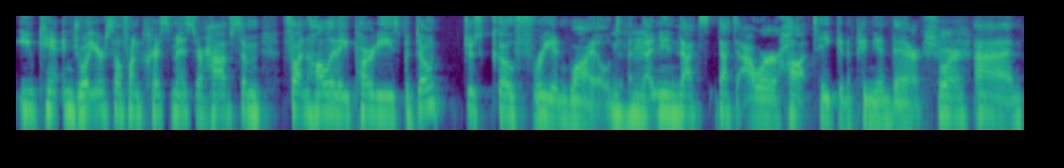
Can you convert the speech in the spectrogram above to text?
you can't enjoy yourself on Christmas or have some fun holiday parties, but don't just go free and wild. Mm-hmm. I mean, that's that's our hot take and opinion there. Sure. Um,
